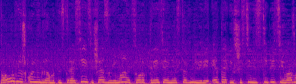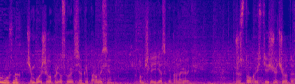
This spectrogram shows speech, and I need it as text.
По уровню школьной грамотности Россия сейчас занимает 43 место в мире. Это из 65 возможных. Чем больше выплескивают всякой порнухи, в том числе и детской порнографии, жестокости, еще чего-то,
